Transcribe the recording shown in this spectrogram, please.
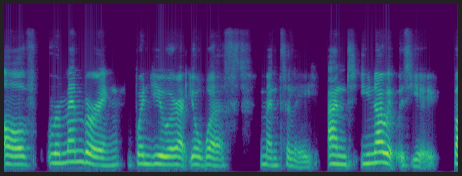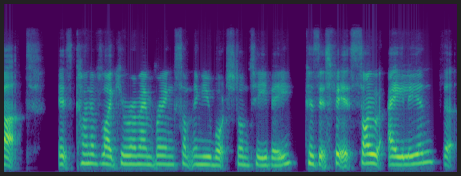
of remembering when you were at your worst mentally and you know it was you, but it's kind of like you're remembering something you watched on TV because it's it's so alien that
